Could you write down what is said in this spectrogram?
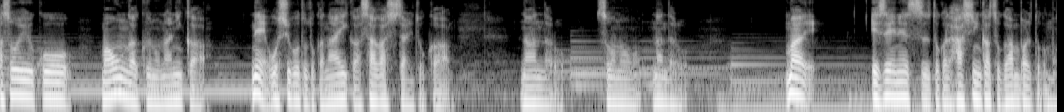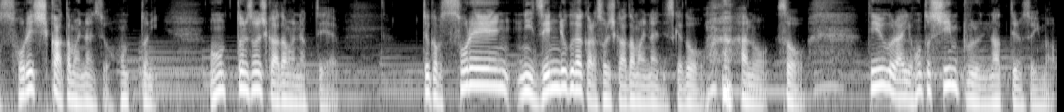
あそういうこう、まあ音楽の何か、ね、お仕事とかないか探したりとか、なんだろう、その、なんだろう、まあ、SNS とかで発信活動頑張るとか、もうそれしか頭にないんですよ、本当に。本当にそれしか頭になくて。というか、それに全力だからそれしか頭にないんですけど、あの、そう。っていうぐらい、本当シンプルになってるんですよ、今。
